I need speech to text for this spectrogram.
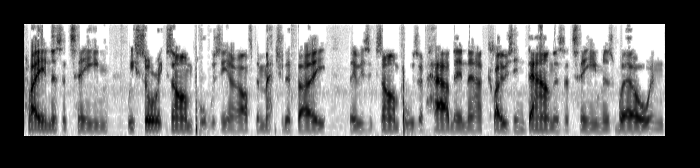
playing as a team. We saw examples, you know, after match of the day, there was examples of how they're now closing down as a team as well and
